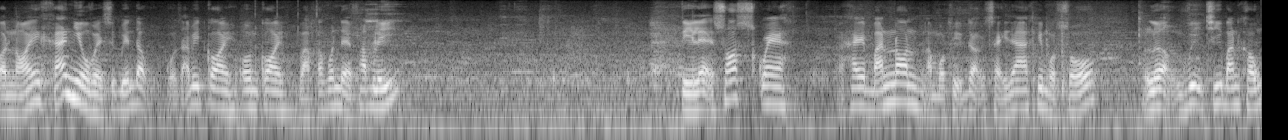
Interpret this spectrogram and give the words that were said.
còn nói khá nhiều về sự biến động của giá Bitcoin, altcoin và các vấn đề pháp lý. Tỷ lệ short square hay bán non là một hiện tượng xảy ra khi một số lượng vị trí bán khống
